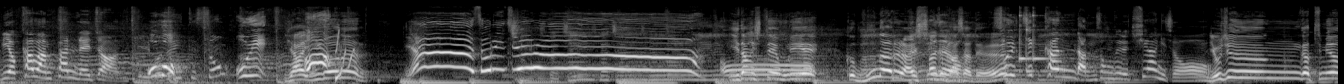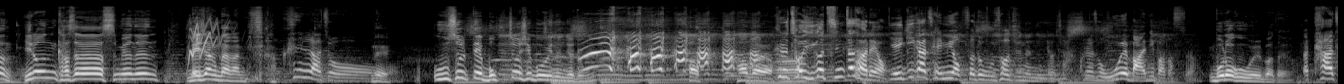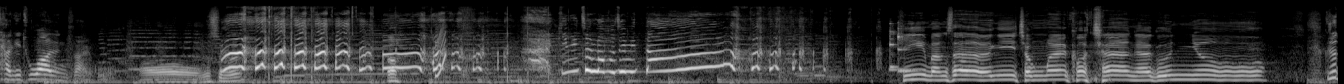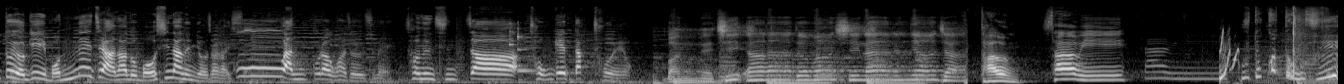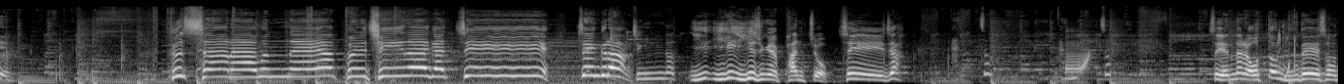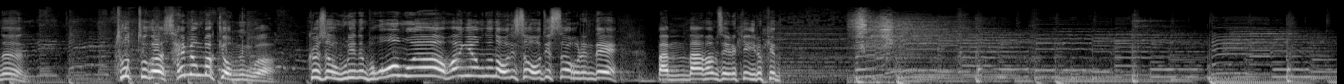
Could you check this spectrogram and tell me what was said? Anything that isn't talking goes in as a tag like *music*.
리어카 완판 레전. 어머! 히트송 5위. 야 이거는 *laughs* 야 소리 지르. 이 당시 때 우리의 그 문화를 알 수 있는. 가사들. 솔직한 남성들의 취향이죠. 요즘 같으면 이런 가사 쓰면은 매장 나갑니다. *laughs* 큰일 나죠. 네. 웃을 때 목젖이 보이는 여자. 봐, 봐봐요. 그리고 저 이거 진짜 잘해요. 얘기가 재미없어도 웃어주는 여자. 그래서 오해 많이 받았어요. 뭐라고 오해를 받아요? 그러니까 다 자기 좋아하는 줄 알고. 어, 웃으면 *laughs* 김희철 너무 재밌다. *laughs* 희망사항이 정말 거창하군요. 그리고 또 여기 멋내지 않아도 멋이 나는 여자가 있어요. 꾸안꾸라고 하죠 요즘에. 저는 진짜 저게 딱 저예요. 멋내지 않아도 멋이 나는 여자 다음 사위. 어, 똑같다 옷이. 두 사람은 내 앞을 지나갔지. 쨍그랑 찡긋. 이, 이게 이게 중요해. 반쪽. 시작. 반쪽, 반쪽. 그래서 옛날에 어떤 무대에서는 투투가 세 명밖에 없는 거야. 그래서 우리는 보고 어 뭐야 황희영 누나 어디 있어 어디 있어 그랬는데 빰빰 하면서 이렇게 이렇게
